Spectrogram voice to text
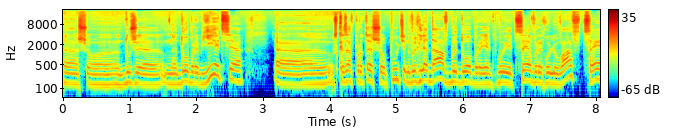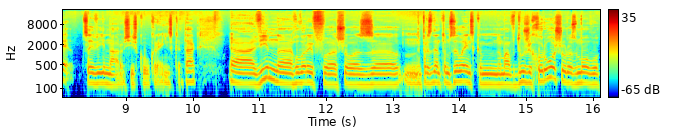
е, що дуже добре б'ється. Е, Сказав про те, що Путін виглядав би добре, якби це врегулював. Це, це війна російсько-українська. Так Е, він говорив, що з президентом Зеленським мав дуже хорошу розмову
